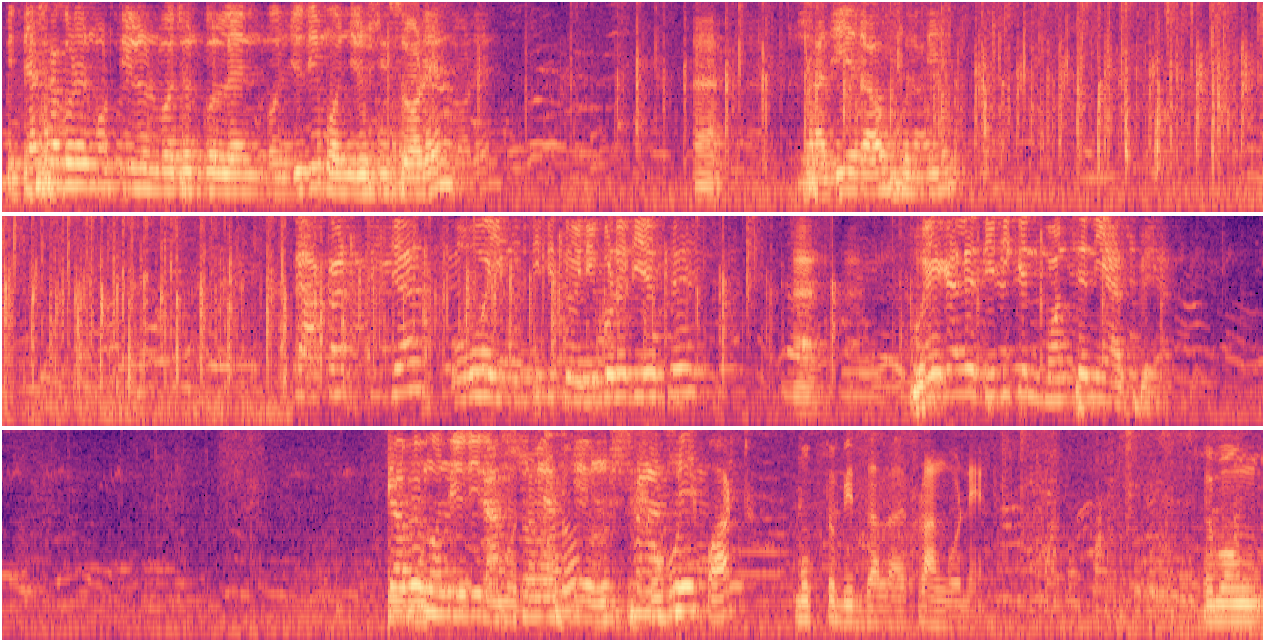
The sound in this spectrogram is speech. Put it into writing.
বিদ্যাসাগরের মূর্তির উন্মোচন করলেন মঞ্জুরি মঞ্জুশ্রী সোরেন। হ্যাঁ সাজিয়ে দাও ফুলটি। টিচার ও এই মূর্তিটি তৈরি করে দিয়েছে। হ্যাঁ। হয়ে গেলে দিদিকে মঞ্চে নিয়ে আসবে। তবে মঞ্জুরির আশ্রমে হলো অনুষ্ঠান আছে। সবুজ পাঠ মুক্ত বিদ্যালয় প্রাঙ্গণে। এবং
